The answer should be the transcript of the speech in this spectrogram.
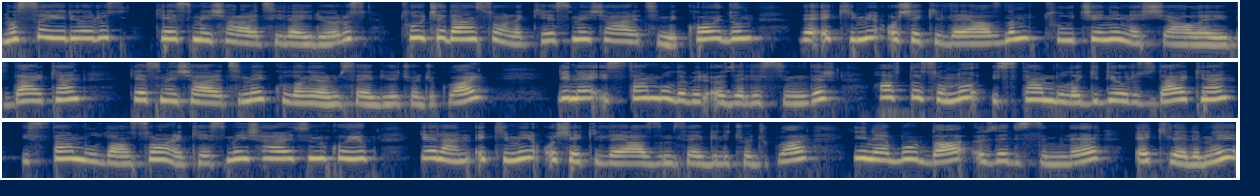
Nasıl ayırıyoruz? Kesme işaretiyle ayırıyoruz. Tuğçe'den sonra kesme işaretimi koydum ve ekimi o şekilde yazdım. Tuğçe'nin eşyalarıydı derken kesme işaretimi kullanıyorum sevgili çocuklar. Yine İstanbul'da bir özel isimdir. Hafta sonu İstanbul'a gidiyoruz derken İstanbul'dan sonra kesme işaretimi koyup gelen ekimi o şekilde yazdım sevgili çocuklar. Yine burada özel isimle eklerimi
